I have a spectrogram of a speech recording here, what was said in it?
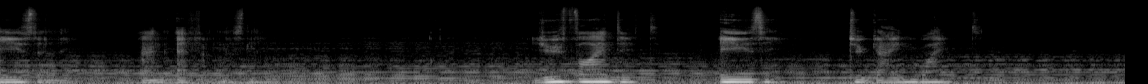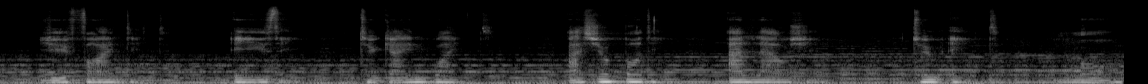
easily and effortlessly. You find it easy to gain weight. You find it easy to gain weight as your body allows you to eat more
